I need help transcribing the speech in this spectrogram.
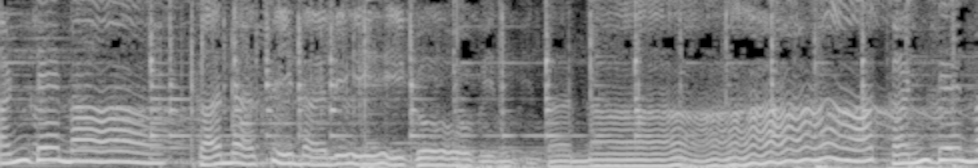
ಕಂಡೆನ ಕನಸಿನಲಿ ಗೋವಿಂದನ ಕಂಡೆನ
